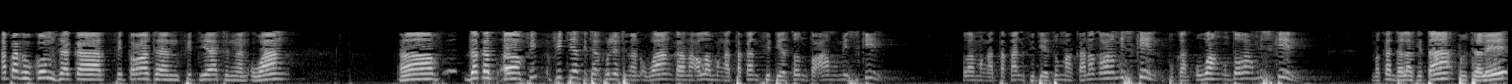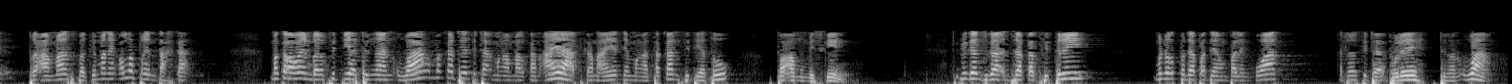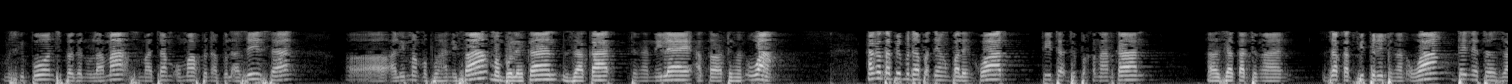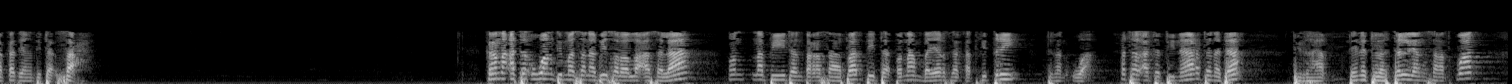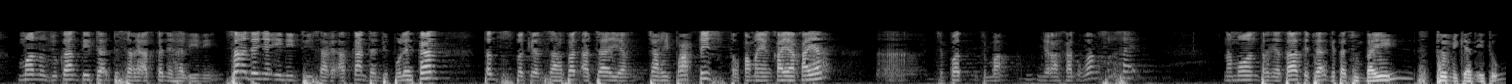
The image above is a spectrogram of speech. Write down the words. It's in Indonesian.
Apa hukum zakat fitrah dan fidyah dengan uang? Uh, zakat uh, fidyah tidak boleh dengan uang karena Allah mengatakan fidyah itu untuk ta'amu miskin. Allah mengatakan fidyah itu makanan orang miskin, bukan uang untuk orang miskin. Maka adalah kita berdalih beramal sebagaimana yang Allah perintahkan. Maka orang yang berfidyah dengan uang, maka dia tidak mengamalkan ayat karena ayat yang mengatakan fidyah itu ta'amu miskin. Demikian juga zakat fitri menurut pendapat yang paling kuat adalah tidak boleh dengan uang meskipun sebagian ulama semacam Umar bin Abdul Aziz dan uh, Al-Imam Abu Hanifah membolehkan zakat dengan nilai atau dengan uang. Akan tapi pendapat yang paling kuat tidak diperkenankan uh, zakat dengan zakat fitri dengan uang dan ini adalah zakat yang tidak sah. Karena ada uang di masa Nabi Shallallahu Alaihi Wasallam, Nabi dan para sahabat tidak pernah membayar zakat fitri dengan uang. Padahal ada dinar dan ada dirham. Dan ini adalah dalil yang sangat kuat menunjukkan tidak disyariatkannya hal ini. Seandainya ini disyariatkan dan dibolehkan, tentu sebagian sahabat ada yang cari praktis, terutama yang kaya-kaya, nah, cepat cuma menyerahkan uang selesai. Namun ternyata tidak kita jumpai demikian itu.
